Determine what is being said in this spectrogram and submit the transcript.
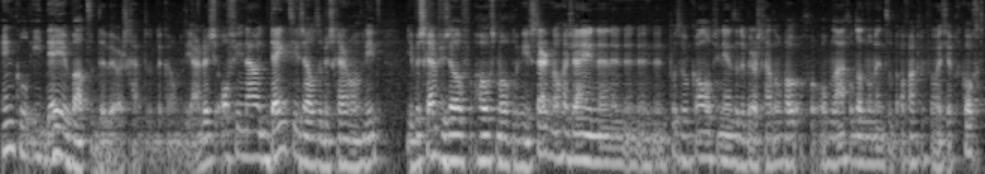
enkel idee wat de beurs gaat doen de komende jaren. Dus of je nou denkt jezelf te beschermen of niet, je beschermt jezelf hoogst mogelijk niet. Sterker nog, als jij een, een, een, een, een put of call optie neemt en de beurs gaat omhoog, omlaag op dat moment, afhankelijk van wat je hebt gekocht,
